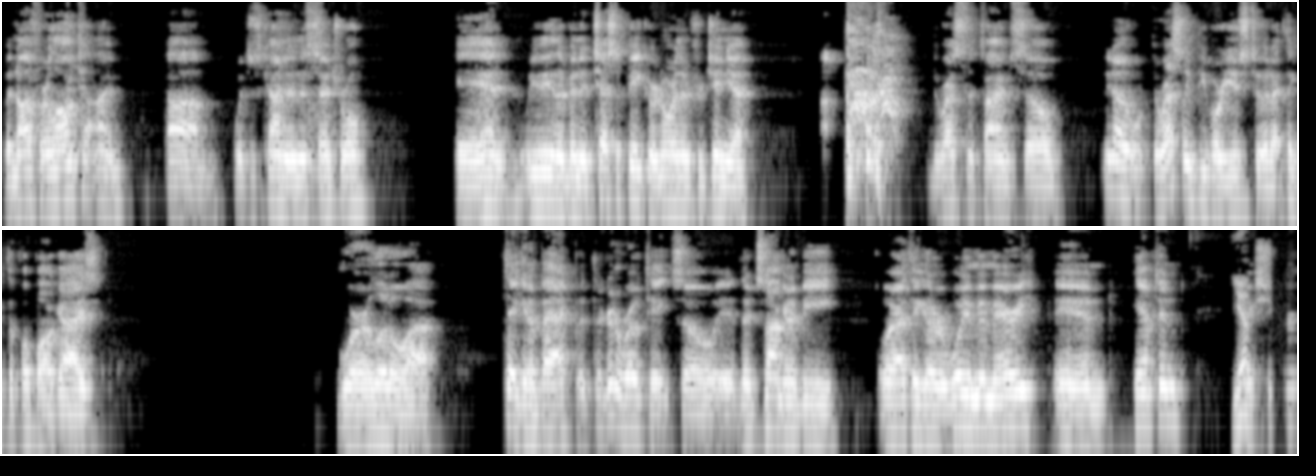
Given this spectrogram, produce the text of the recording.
but not for a long time, um, which is kind of in the central. And we've either been in Chesapeake or Northern Virginia the rest of the time. So, you know, the wrestling people are used to it. I think the football guys were a little uh, taken aback, but they're going to rotate. So it, it's not going to be where I think they're William and Mary and Hampton yep. next year.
